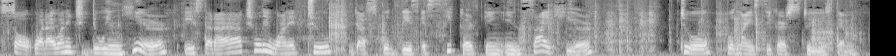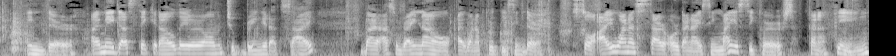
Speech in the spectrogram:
So what I wanted to do in here is that I actually wanted to just put this sticker thing inside here to put my stickers to use them in there. I may just take it out later on to bring it outside but as of right now I want to put this in there. So I want to start organizing my stickers kind of thing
